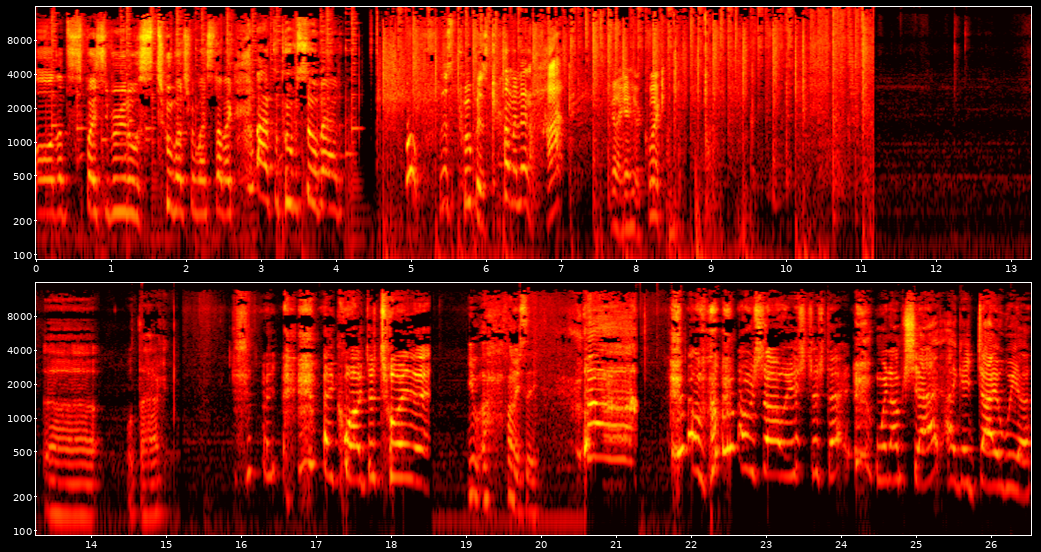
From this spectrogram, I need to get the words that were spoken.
oh, that spicy burrito was too much for my stomach. I have to poop so bad. Whew, this poop is coming in hot. I gotta get here quick. Uh, what the heck? I, I clogged the toilet. You, uh, let me see. Ah! I'm, I'm sorry, it's just that when I'm sad, I get diarrhea,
